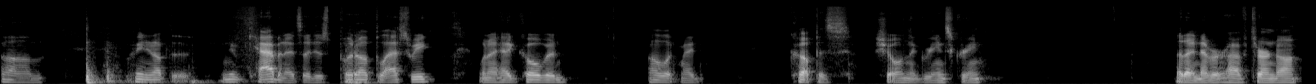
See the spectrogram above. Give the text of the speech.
um, cleaning up the new cabinets I just put up last week when I had COVID. Oh, look, my cup is showing the green screen that I never have turned on.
